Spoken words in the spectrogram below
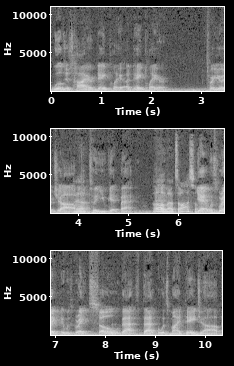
we'll just hire a day player, a day player, for your job Yeah. until you get back. Oh, And- that's awesome. yeah, it was great. It was great. So that that was my day job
